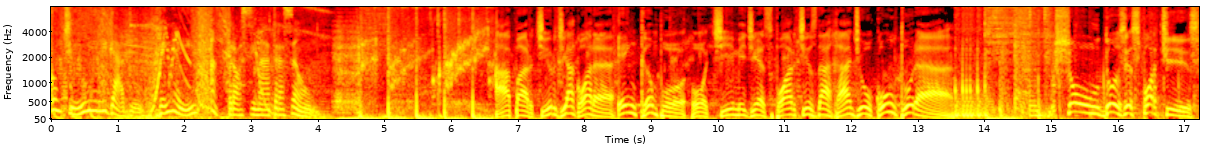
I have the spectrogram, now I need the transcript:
Continue ligado. Vem aí a próxima atração. A partir de agora, em campo, o time de esportes da Rádio Cultura. Show dos Esportes.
